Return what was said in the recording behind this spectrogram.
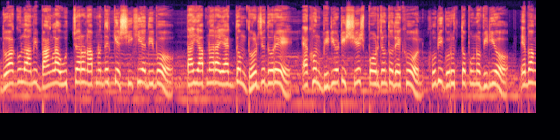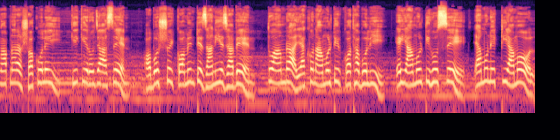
দোয়াগুলো আমি বাংলা উচ্চারণ আপনাদেরকে শিখিয়ে দিব। তাই আপনারা একদম ধৈর্য ধরে এখন ভিডিওটি শেষ পর্যন্ত দেখুন। খুবই গুরুত্বপূর্ণ ভিডিও। এবং আপনারা সকলেই কে কে রোজা আছেন, অবশ্যই কমেন্টে জানিয়ে যাবেন। তো আমরা এখন আমলটির কথা বলি। এই আমলটি হচ্ছে এমন একটি আমল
